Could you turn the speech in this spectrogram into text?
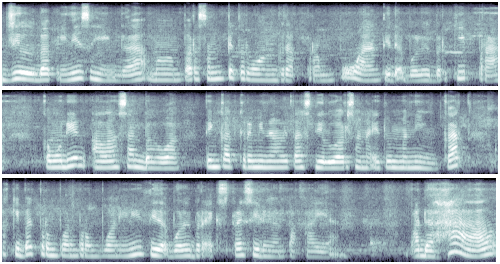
jilbab ini sehingga mempersempit ruang gerak perempuan, tidak boleh berkiprah Kemudian alasan bahwa tingkat kriminalitas di luar sana itu meningkat akibat perempuan-perempuan ini tidak boleh berekspresi dengan pakaian. Padahal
